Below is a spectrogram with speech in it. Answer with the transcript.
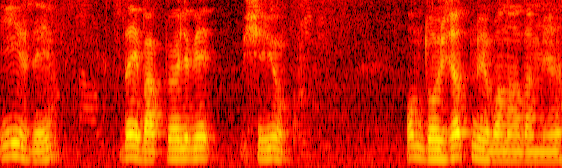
İyi izleyin. Dayı bak böyle bir bir şey yok. Oğlum dojlatmıyor bana adam ya.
